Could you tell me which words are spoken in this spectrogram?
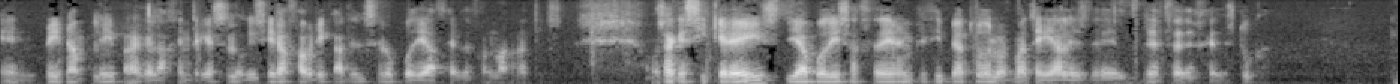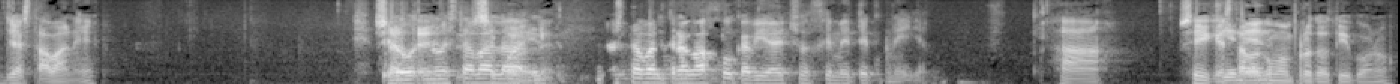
en Print and Play para que la gente que se lo quisiera fabricar él se lo podía hacer de forma gratis. O sea que si queréis ya podéis acceder en principio a todos los materiales del, CDG de Stuka. Ya estaban, ¿eh? Pero no, estaba el, no estaba el trabajo que había hecho GMT con ella. Ah, sí, que estaba como en prototipo, ¿no?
